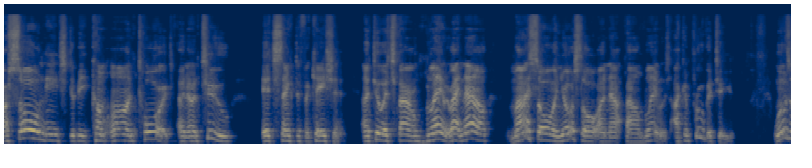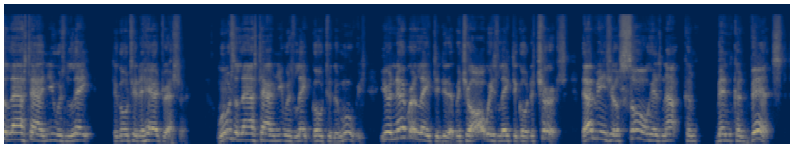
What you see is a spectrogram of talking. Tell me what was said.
Our soul needs to be come on towards and unto its sanctification, until it's found blameless. Right now, my soul and your soul are not found blameless. I can prove it to you. When was the last time you was late to go to the hairdresser? When was the last time you was late go to the movies? You're never late to do that, but you're always late to go to church. That means your soul has not con- been convinced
